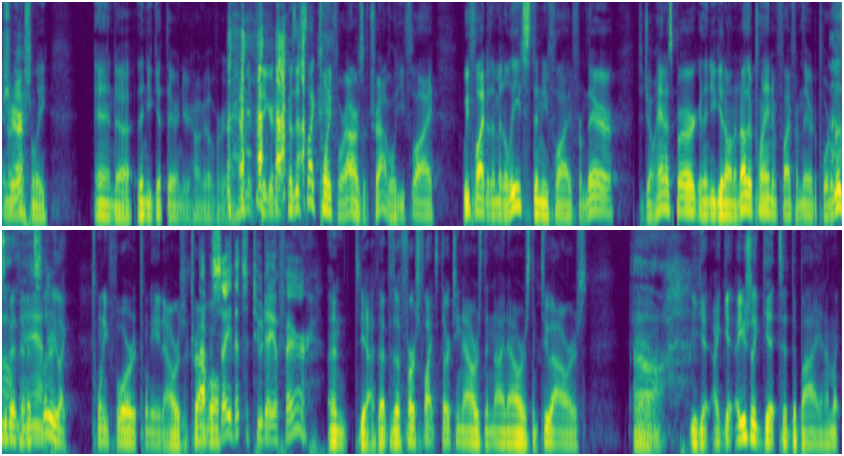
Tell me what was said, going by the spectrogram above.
Sure. internationally. And uh, then you get there and you're hungover. And I haven't figured out because it's like 24 hours of travel. You fly, we fly to the Middle East, then you fly from there to Johannesburg, and then you get on another plane and fly from there to Port Elizabeth, and it's Oh, literally like 24 to 28 hours of travel say that's a two day affair. and yeah, that, the first flight's 13 hours, then nine hours, then two hours, and you get. I get. I usually get to Dubai, and I'm like,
